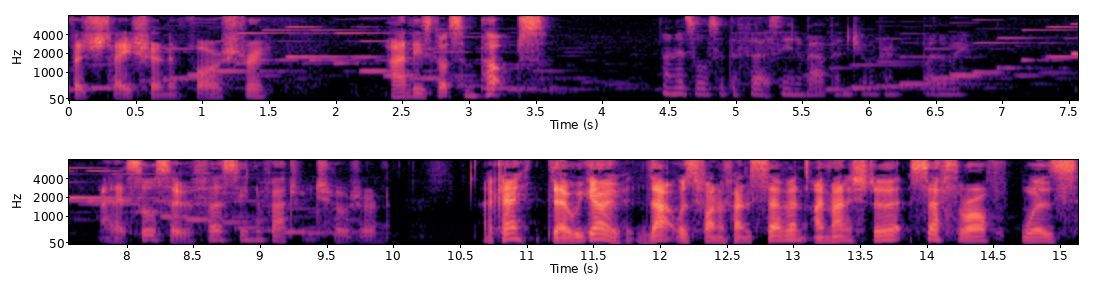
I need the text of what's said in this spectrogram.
vegetation and forestry. And he's got some pups. And it's also the first scene of Advent Children, by the way. And it's also the first scene of Advent Children. Okay, there we go. That was Final Fantasy VII. I managed to do it. Sephiroth was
